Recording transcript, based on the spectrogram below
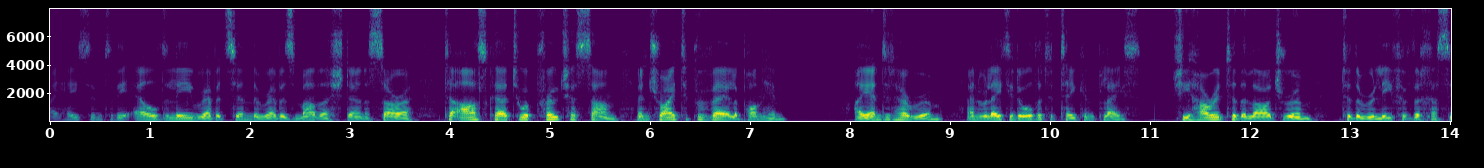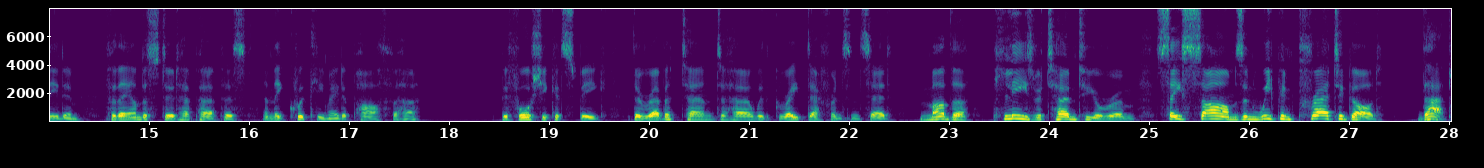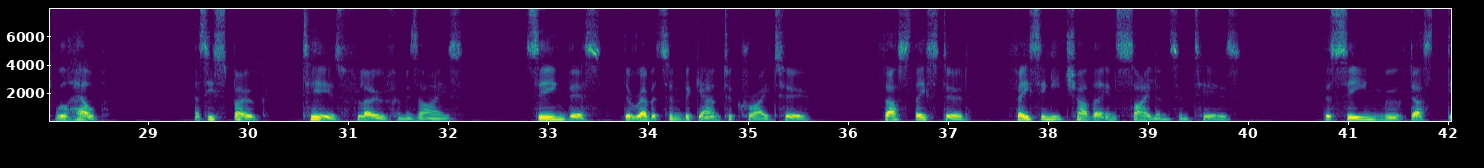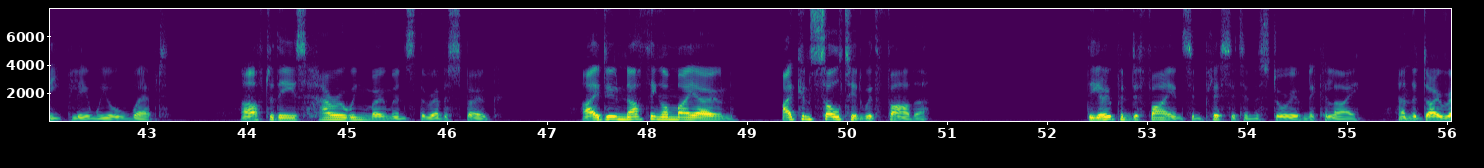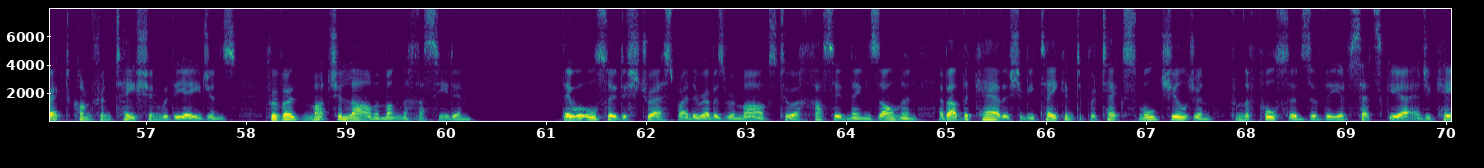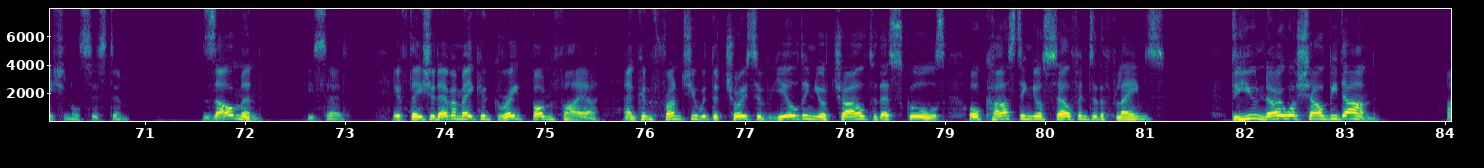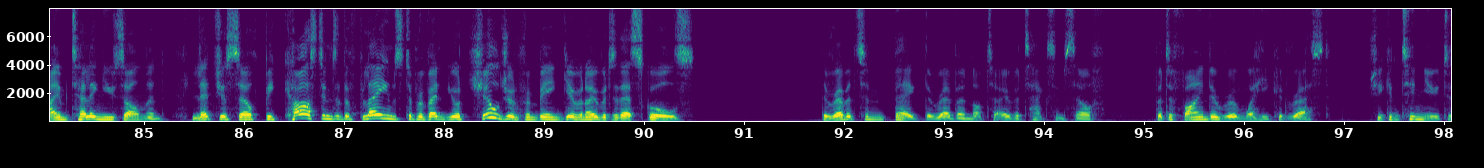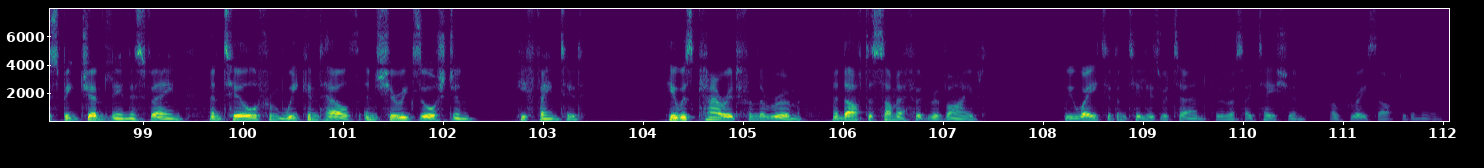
I hastened to the elderly Rebbitzin, the Rebbe's mother, Sterna Sarah, to ask her to approach her son and try to prevail upon him. I entered her room and related all that had taken place. She hurried to the large room, to the relief of the Hasidim, for they understood her purpose and they quickly made a path for her. Before she could speak, the Rebbe turned to her with great deference and said, Mother, please return to your room, say psalms and weep in prayer to God. That will help. As he spoke, tears flowed from his eyes. Seeing this, the Rebbitzin began to cry too. Thus they stood, facing each other in silence and tears. The scene moved us deeply and we all wept. After these harrowing moments, the Rebbe spoke. I do nothing on my own. I consulted with Father. The open defiance implicit in the story of Nikolai and the direct confrontation with the agents provoked much alarm among the Hasidim. They were also distressed by the Rebbe's remarks to a Chassid named Zalman about the care that should be taken to protect small children from the falsehoods of the Yevsektsia educational system. Zalman, he said, if they should ever make a great bonfire and confront you with the choice of yielding your child to their schools or casting yourself into the flames, do you know what shall be done? I am telling you, Zalman, let yourself be cast into the flames to prevent your children from being given over to their schools. The Rebbitzin begged the Rebbe not to overtax himself, but to find a room where he could rest. She continued to speak gently in this vein until, from weakened health and sheer exhaustion, he fainted. He was carried from the room and after some effort revived. We waited until his return for the recitation of Grace after the meal.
